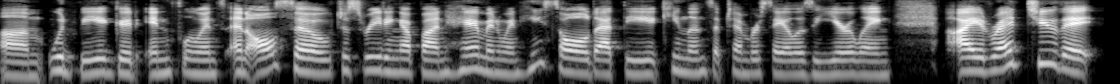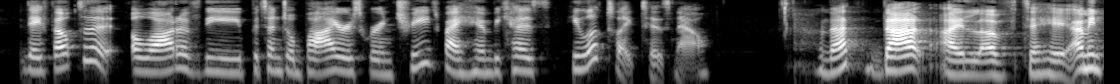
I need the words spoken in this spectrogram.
um, would be a good influence. And also, just reading up on him and when he sold at the Keeneland September sale as a yearling, I had read too that they felt that a lot of the potential buyers were intrigued by him because he looked like Tiznow. That that I love to hear. I mean,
